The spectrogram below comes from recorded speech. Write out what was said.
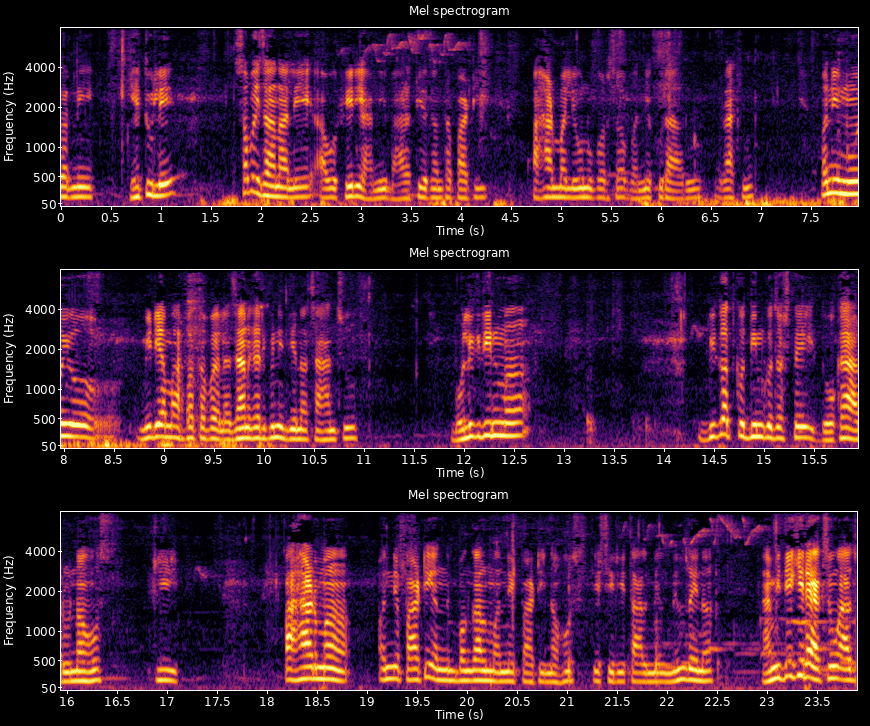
गर्ने हेतुले सबैजनाले अब फेरि हामी भारतीय जनता पार्टी पाहाडमा ल्याउनुपर्छ भन्ने कुराहरू राख्यौँ अनि म यो मिडिया मार्फत तपाईँहरूलाई जानकारी पनि दिन चाहन्छु। भोलिको दिनमा विगतको दिनको जस्तै धोकाहरू नहोस् कि पाहाडमा अन्य पार्टी अनि बङ्गालमा अन्य पार्टी नहोस् त्यसरी तालमेल मिल्दैन। हामी देखिरहेको छौँ आज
